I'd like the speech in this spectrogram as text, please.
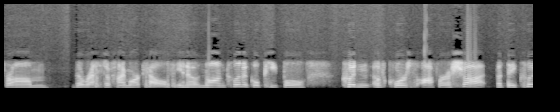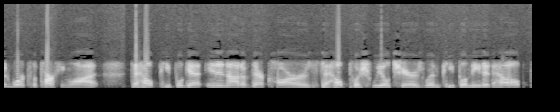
from the rest of Highmark Health. You know, non-clinical people couldn't, of course, offer a shot, but they could work the parking lot to help people get in and out of their cars, to help push wheelchairs when people needed help,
